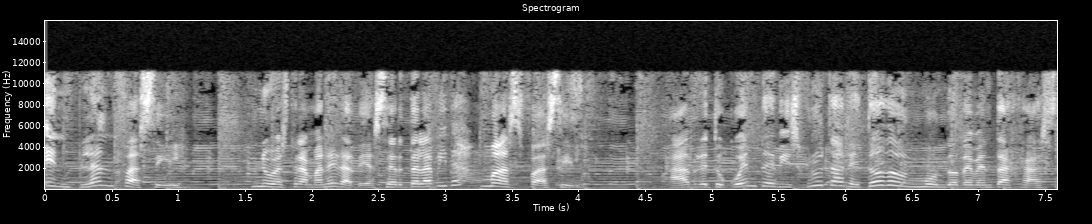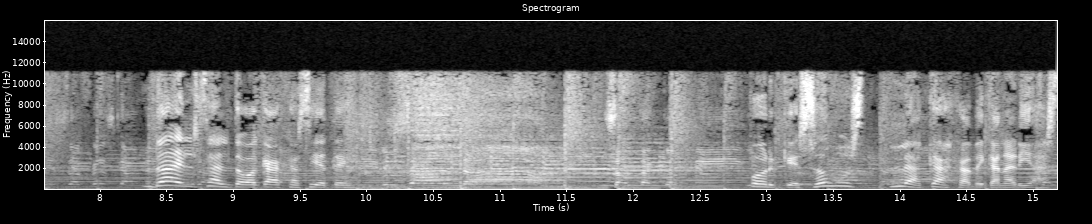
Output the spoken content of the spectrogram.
En Plan Fácil, nuestra manera de hacerte la vida más fácil. Abre tu cuenta y disfruta de todo un mundo de ventajas. Da el salto a Caja 7. Porque somos la Caja de Canarias.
